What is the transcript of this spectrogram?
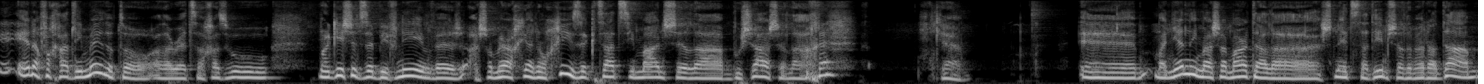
אין אף אחד לימד אותו על הרצח, אז הוא מרגיש את זה בפנים, והשומר הכי אנוכי זה קצת סימן של הבושה של ה... אכן. כן. אה, מעניין לי מה שאמרת על השני צדדים של הבן אדם,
